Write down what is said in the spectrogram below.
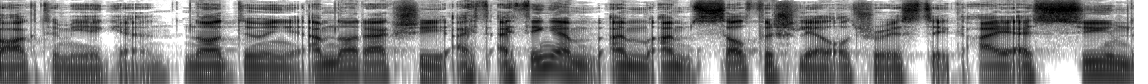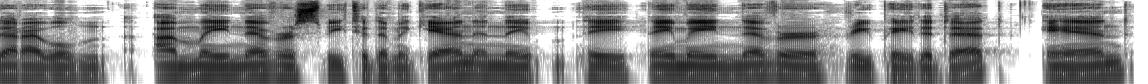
talk to me again. Not doing it. I'm not actually. I, I think I'm I'm I'm selfishly altruistic. I assume that I will I may never speak to them again, and they they they may never repay the debt and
